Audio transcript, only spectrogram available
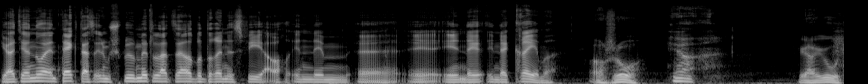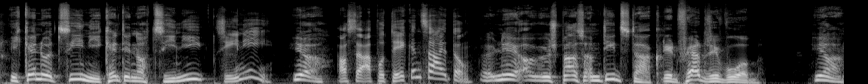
Die hat ja nur entdeckt, dass in dem Spülmittel dasselbe drin ist wie auch in dem äh, in, der, in der Creme. Ach so. Ja. Ja, gut. Ich kenne nur Zini. Kennt ihr noch Zini? Zini? Ja. Aus der Apothekenzeitung. Äh, nee, äh, Spaß am Dienstag. Den Fernsehwurm. Ja,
